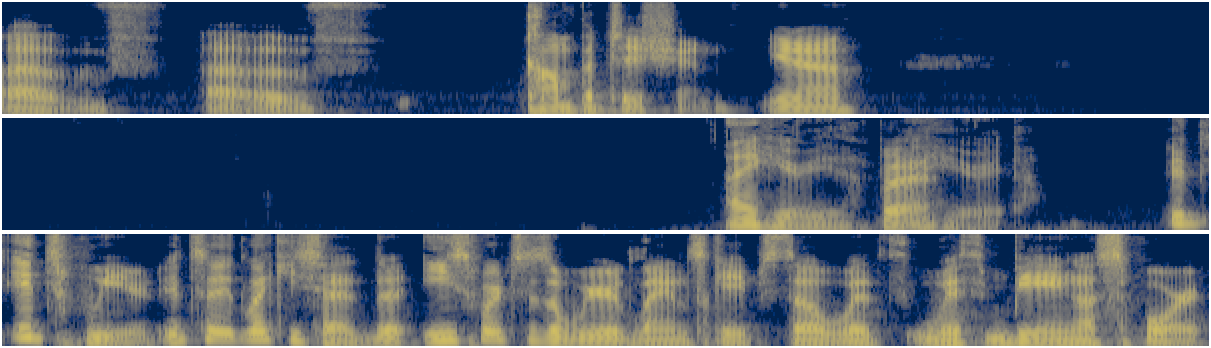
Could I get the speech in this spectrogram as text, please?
of of competition you know I hear you. But- I hear you. it, it's weird it's a, like you said the esports is a weird landscape still with with being a sport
